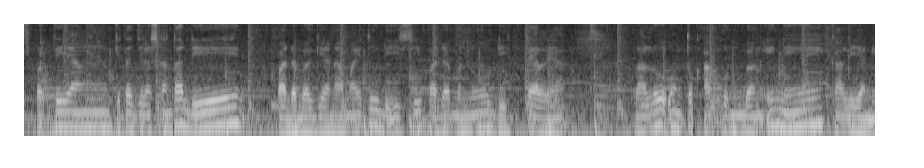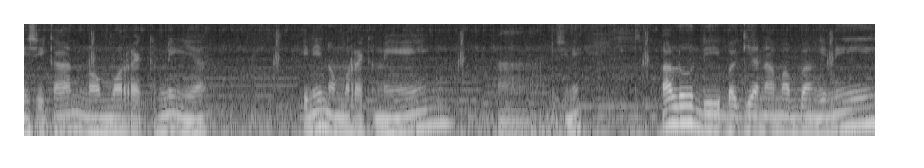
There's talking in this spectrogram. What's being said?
seperti yang kita jelaskan tadi pada bagian nama itu diisi pada menu detail ya Lalu untuk akun bank ini kalian isikan nomor rekening ya. Ini nomor rekening. Nah, di sini. Lalu di bagian nama bank ini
